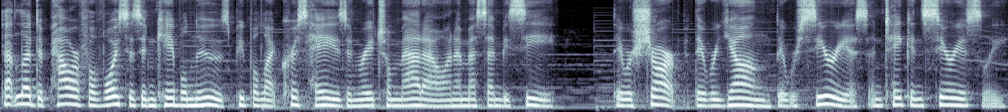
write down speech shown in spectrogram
That led to powerful voices in cable news, people like Chris Hayes and Rachel Maddow on MSNBC. They were sharp, they were young, they were serious and taken seriously.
